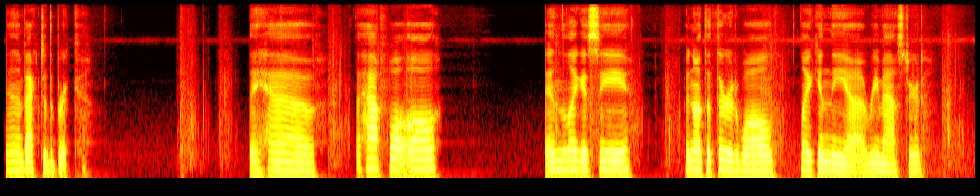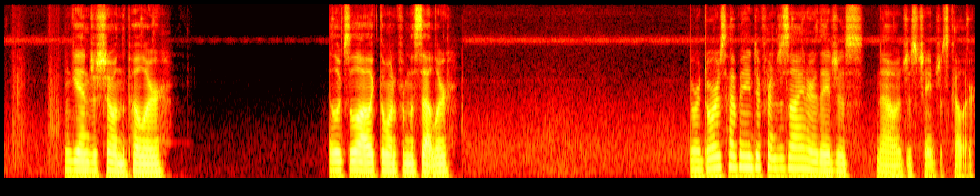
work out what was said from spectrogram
And then back to the brick. They have the half wall in the legacy, but not the third wall, like in the uh, remastered. Again, just showing the pillar. It looks a lot like the one from the Settler. Do our doors have any different design, or they just... No, it just changes color.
